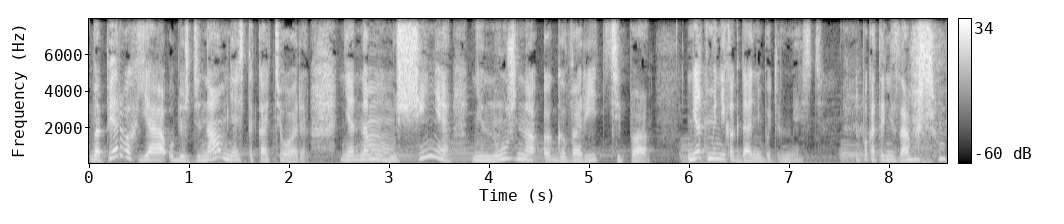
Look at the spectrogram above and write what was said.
во-первых, я убеждена, у меня есть такая теория. Ни одному мужчине не нужно э, говорить, типа, типа, нет, мы никогда не будем вместе. Ну, пока ты не замужем.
